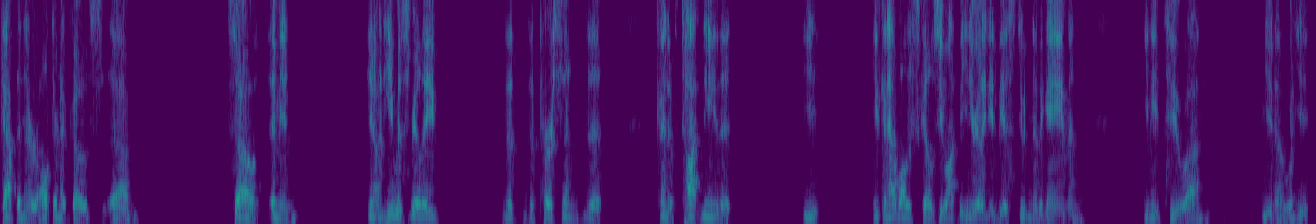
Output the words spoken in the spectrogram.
captain or alternate goes. Um, so, I mean, you know, and he was really the the person that kind of taught me that you you can have all the skills you want, but you really need to be a student of the game, and you need to, um, you know, when you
